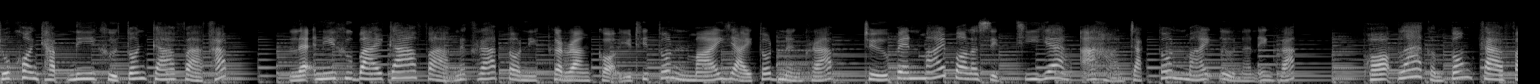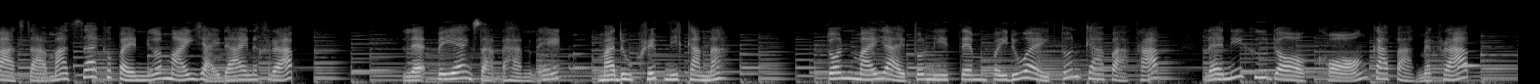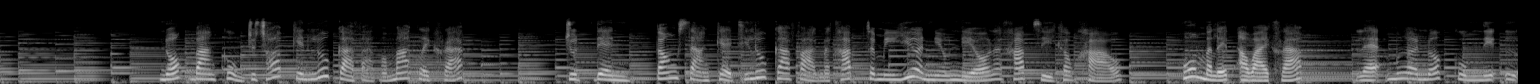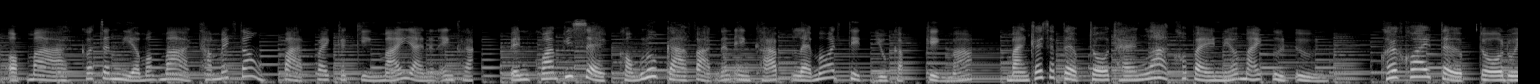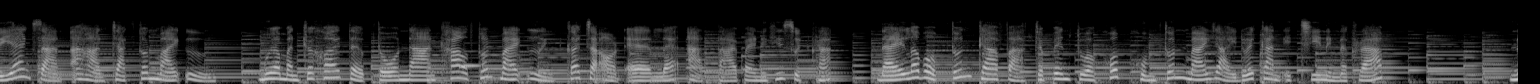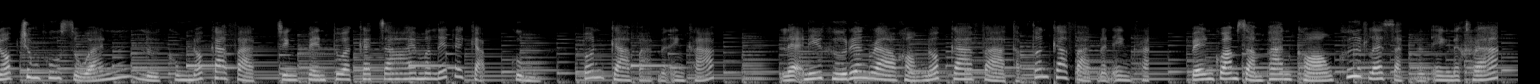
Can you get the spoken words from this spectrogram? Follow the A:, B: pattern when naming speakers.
A: ทุกคนครับนี่คือต้นกาฝากครับ และนี่คือใบกาฝากนะครับ ตอนนี้กำลังเกาะอยู่ที่ต้นไม้ใหญ่ต้นหนึ่งครับ ถือเป็นไม้ปรสิตที่แย่งอาหารจากต้นไม้อื่นนั่นเองครับ เพราะรากของต้นกาฝากสามารถแทรกเข้าไปเนื้อไม้ใหญ่ได้นะครับ และไปแย่งสารอาหารนั่นเอง มาดูคลิปนี้กันนะ ต้นไม้ใหญ่ต้นนี้เต็มไปด้วยต้นกาฝากครับ และนี่คือดอกของกาฝากนะครับ นกบางกลุ่มจะชอบกินลูกกาฝากมากๆเลยครับ จุดเด่นต้องสังเกตที่ลูกกาฝากนะครับ จะมีเยื่อเหนียวๆนะครับ สีขาวๆหุ้มเมล็ดเอาไว้ครับ และเมื่อนกกลุ่มนี้อึออกมาก็จะเหนียวมากๆทำให้ต้องปาดไปกับกิ่งไม้ใหญ่นั่นเองครับ เป็นความพิเศษของลูกกาฝากนั่นเองครับ และเมื่อติดอยู่กับกิ่งไม้ มันก็จะเติบโตแทงรากเข้าไปเนื้อไม้อื่นๆ ค่อยๆ เติบโตโดยแย่งสารอาหารจากต้นไม้อื่น เมื่อมันค่อยๆ เติบโตนานเข้าต้นไม้อื่น ก็จะอ่อนแอและอาจตายไปในที่สุดครับ ในระบบต้นกาฝากจะเป็นตัวควบคุมต้นไม้ใหญ่ด้วยกันอีกทีหนึ่งนะครับนกชมพูสวนหรือกลุ่มนกกาฝากจึงเป็นตัวกระจายเมล็ดให้กับกลุ่มต้นกาฝากนั่นเองครับ และนี่คือเรื่องราวของนกกาฝากกับต้นกาฝากนั่นเองครับ เป็นความสัมพันธ์ของพืชและสัตว์นั่นเองนะครับ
